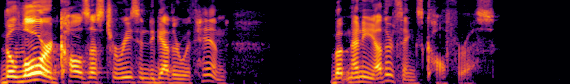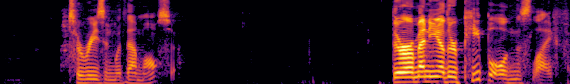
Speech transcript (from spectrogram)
The Lord calls us to reason together with Him, but many other things call for us to reason with them also. There are many other people in this life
